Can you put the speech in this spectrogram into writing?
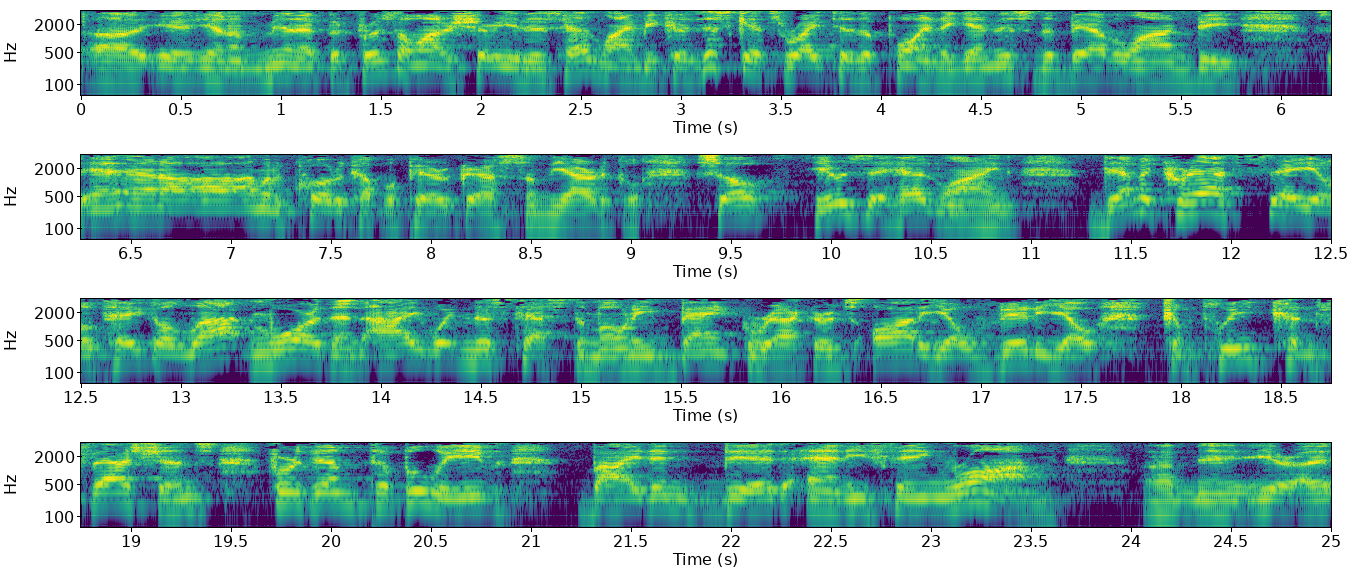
uh, in, in, a minute. But first, I want to show you this headline because this gets right to the point. Again, this is the Babylon Bee, and, and I, am going to quote a couple of paragraphs from the article. So here's the headline: Democrats say it'll take a lot more than eyewitness testimony, bank records, audio, video, complete confessions for them to believe Biden did anything wrong. Um, here, uh,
